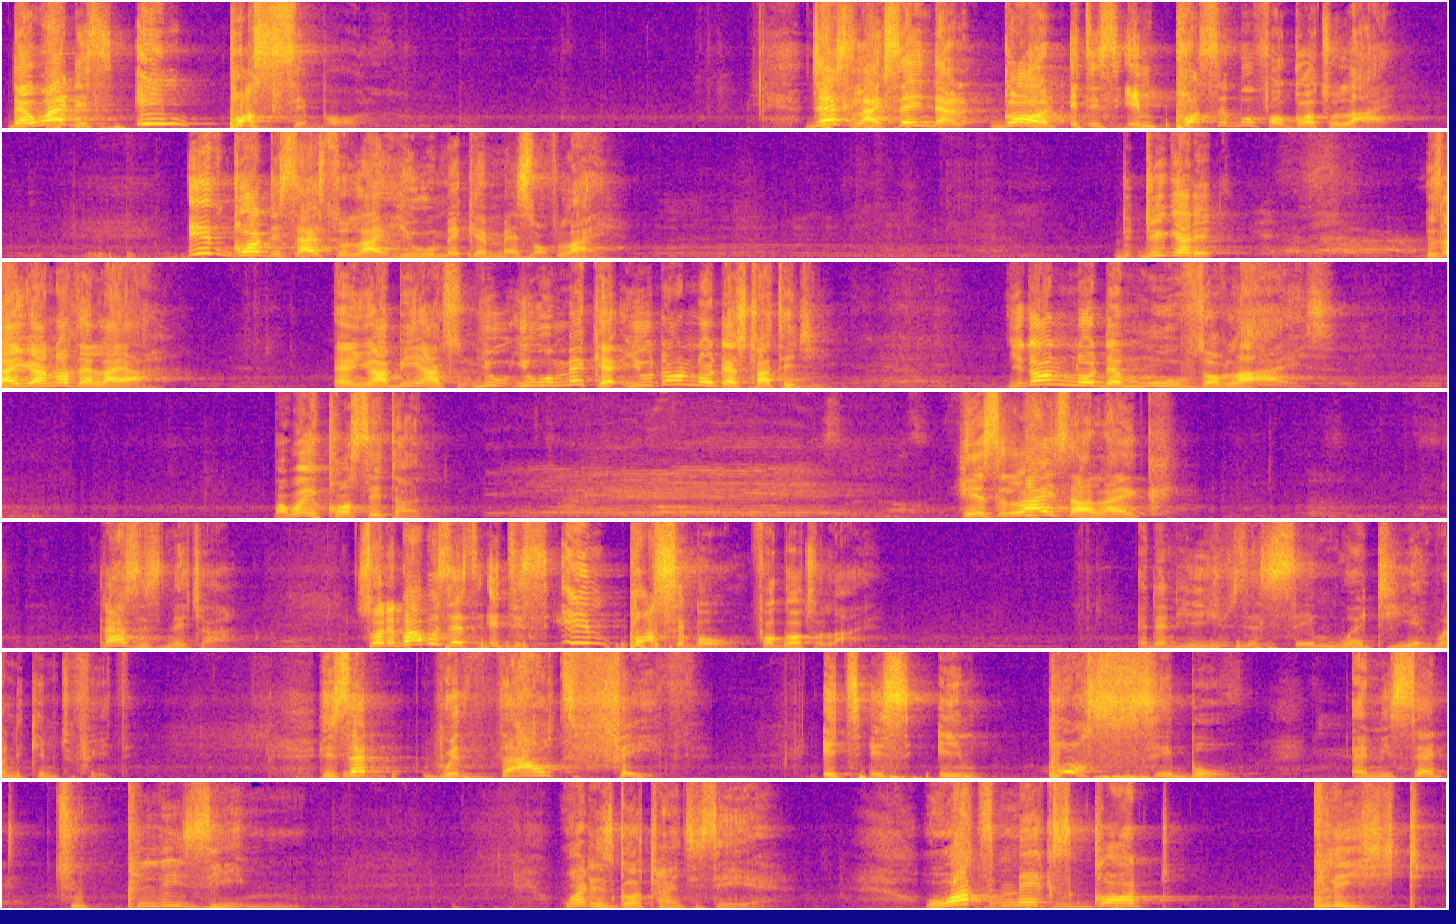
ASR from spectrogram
The word is impossible. Just like saying that God, it is impossible for God to lie. If God decides to lie, he will make a mess of lie. Do you get it? It's like you are not a liar. And you are being asked, you, you will make it, you don't know the strategy. You don't know the moves of lies. But when you call Satan, his lies are like, that's his nature. So the Bible says it is impossible for God to lie. And then he used the same word here when it came to faith. He said, without faith, it is impossible. And he said, to please him. What is God trying to say here? What makes God pleased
